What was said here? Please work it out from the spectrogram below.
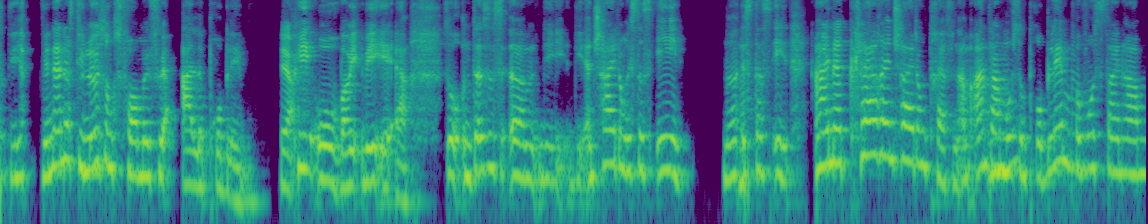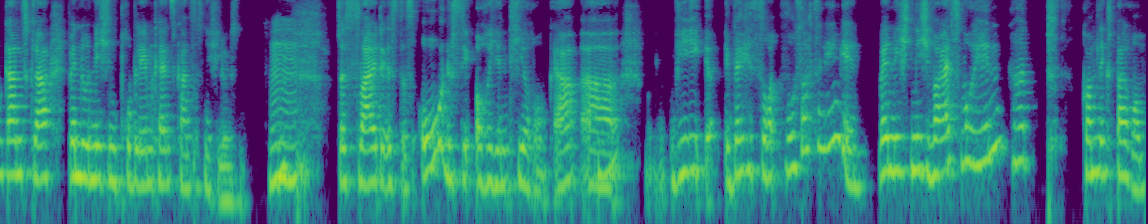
die, wir nennen das die Lösungsformel für alle Probleme. Ja. P-O-W-E-R. So, und das ist, ähm, die, die Entscheidung ist das E. Ne, ist das eh eine klare Entscheidung treffen. Am Anfang mhm. musst du ein Problembewusstsein haben, ganz klar. Wenn du nicht ein Problem kennst, kannst du es nicht lösen. Mhm. Das zweite ist das O, das ist die Orientierung. Ja, mhm. wie, welches, wo soll es denn hingehen? Wenn ich nicht weiß, wohin, pff, kommt nichts bei rum.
